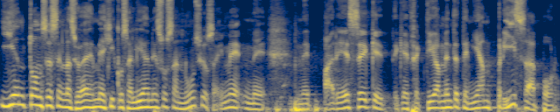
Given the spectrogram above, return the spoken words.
Y entonces en la Ciudad de México salían esos anuncios, ahí me, me, me parece que, que efectivamente tenían prisa por,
